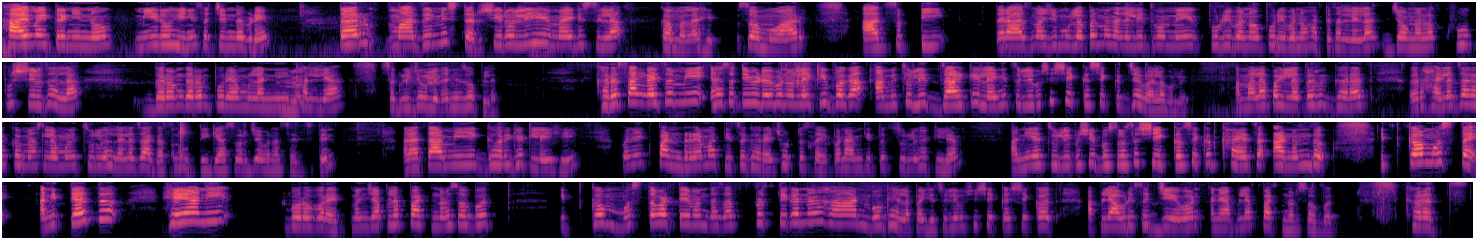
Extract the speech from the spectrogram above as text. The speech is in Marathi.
हाय मैत्रिणींनो मी रोहिणी सचिन दबडे. तर माझे mister Shiroli M I D सीला कामाला आहेत. सोमवार आज सुट्टी. तर आज माझी मुलं पण म्हणालेली तर मम्मी पुरी बनव पुरी बनव. हट्ट चाललेला. जेवणाला खूप उशीर झाला. गरम गरम पुऱ्या मुलांनी खाल्ल्या. सगळी जेवलीत आणि झोपल्यात. खरं सांगायचं मी ह्यासाठी व्हिडिओ बनवलाय की बघा आम्ही चुलीत जाळ केलाय आणि चुलीपाशी शेकत शेकत जेवायला लागलोय. आम्हाला पहिला तर घरात राहायला जागा कमी असल्यामुळे चूल घालायला जागाच नव्हती गॅसवर जेवण असायचं ते. आणि आता आम्ही एक घर घेतलंय हे पण एक पांढऱ्या मातीचं घर आहे छोटंसं आहे. पण आम्ही तिथं चूल घातल्या आणि या चुलीपाशी बसून असं शेकत शेकत खायचा आनंद इतका मस्त आहे. आणि त्यात हे आणि बरोबर आहेत. म्हणजे आपल्या पार्टनरसोबत इतकं मस्त वाटतंय त्याचा प्रत्येकानं हा अनुभव घ्यायला पाहिजे. चुलीपाशी शेकत शेकत आपल्या आवडीचं जेवण आणि आपल्या पार्टनर सोबत. खरंच.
